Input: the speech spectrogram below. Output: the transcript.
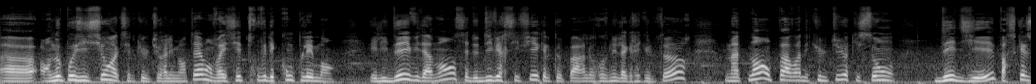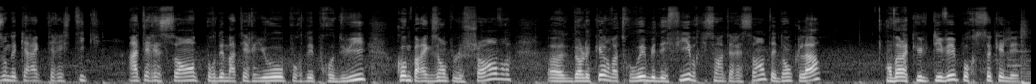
euh, en opposition avec cette culture alimentaire, on va essayer de trouver des compléments. Et l'idée évidemment c'est de diversifier quelque part le revenu de l'agriculteur. Maintenant on peut avoir des cultures qui sont dédiées parce qu'elles ont des caractéristiques intéressantes pour des matériaux, pour des produits, comme par exemple le chanvre, euh, dans lequel on va trouver des fibres qui sont intéressantes. Et donc là, on va la cultiver pour ce qu'elle est.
